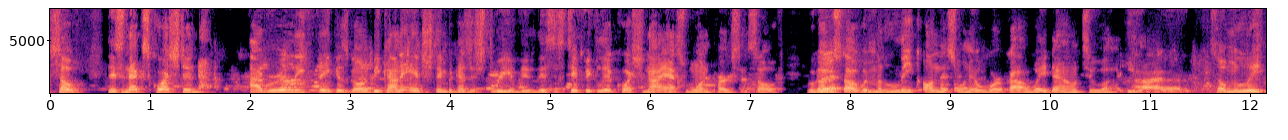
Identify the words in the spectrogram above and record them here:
So this next question, I really think is going to be kind of interesting because it's three of you. This is typically a question I ask one person. So we're going to start with Malik on this one. It'll work our way down to uh, Eli. So Malik,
